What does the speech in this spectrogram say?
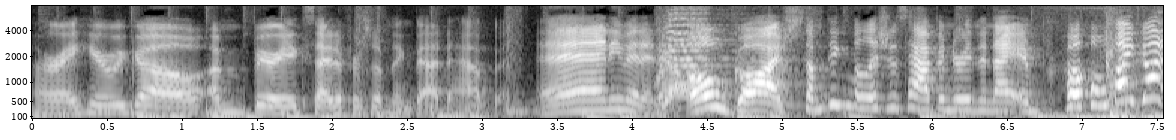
All right, here we go. I'm very excited for something bad to happen. Any minute now. Oh gosh, something malicious happened during the night and oh my God,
